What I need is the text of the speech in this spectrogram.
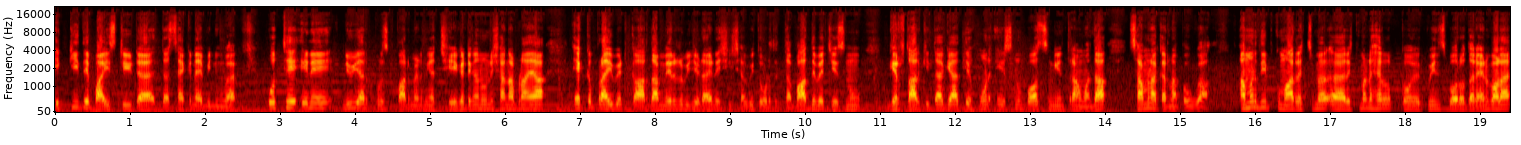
21 ਤੇ 22 ਸਟਰੀਟ ਹੈ ਦਾ ਸੈਕੰਡ ਐਵੀਨਿਊ ਹੈ, ਉੱਥੇ ਇਹਨੇ ਨਿਊਯਾਰਕ ਪੁਲਿਸ ਡਿਪਾਰਟਮੈਂਟ ਦੀਆਂ 6 ਗੱਡੀਆਂ ਨੂੰ ਨਿਸ਼ਾਨਾ ਬਣਾਇਆ। ਇੱਕ ਪ੍ਰਾਈਵੇਟ ਕਾਰ ਦਾ ਮਿਰਰ ਵੀ ਜਿਹੜਾ ਇਹਨੇ ਸ਼ੀਸ਼ਾ ਵੀ ਤੋੜ ਦਿੱਤਾ। ਬਾਅਦ ਦੇ ਵਿੱਚ ਇਸ ਨੂੰ ਗ੍ਰਿਫਤਾਰ ਕੀਤਾ ਗਿਆ ਤੇ ਹੁਣ ਇਸ ਨੂੰ ਬਹੁਤ ਸੰਗੀਨ ਧਰਾਵਾਂ ਦਾ ਸਾਹਮਣਾ ਕਰਨਾ ਪਊਗਾ। ਅਮਨਦੀਪ ਕੁਮਾਰ ਰਿਚਮ- ਰਿਚਮੰਡ ਹਿੱਲ ਕੁ- ਕੁਈਨਸਬੋਰੋ ਦਾ ਰਹਿਣ ਵਾਲਾ ਹੈ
